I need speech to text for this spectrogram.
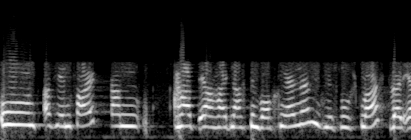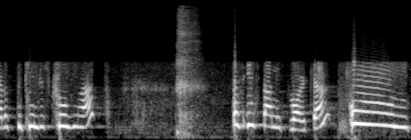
Und auf jeden Fall, dann hat er halt nach dem Wochenende mit mir Schluss gemacht, weil er das zu kindisch gefunden hat. Das ich da nicht wollte. Und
